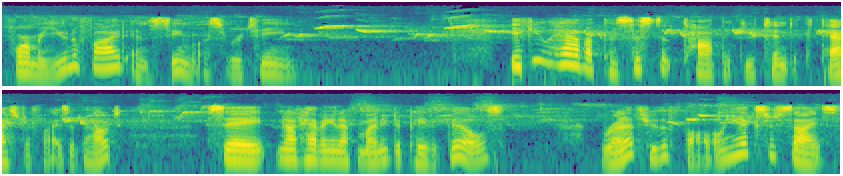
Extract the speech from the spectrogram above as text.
form a unified and seamless routine. If you have a consistent topic you tend to catastrophize about, say not having enough money to pay the bills, run it through the following exercise.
